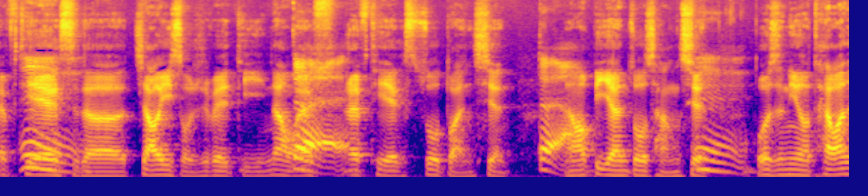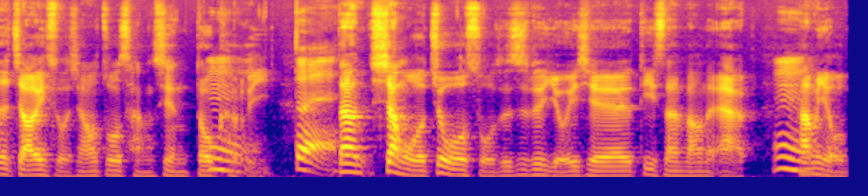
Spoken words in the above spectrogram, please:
，FTX 的交易手续费低，那我 FTX 做短线，对，然后必然做长线，或者是你有台湾的交易所想要做长线都可以，对。但像我就我所知，是不是有一些第三方的 App，他们有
